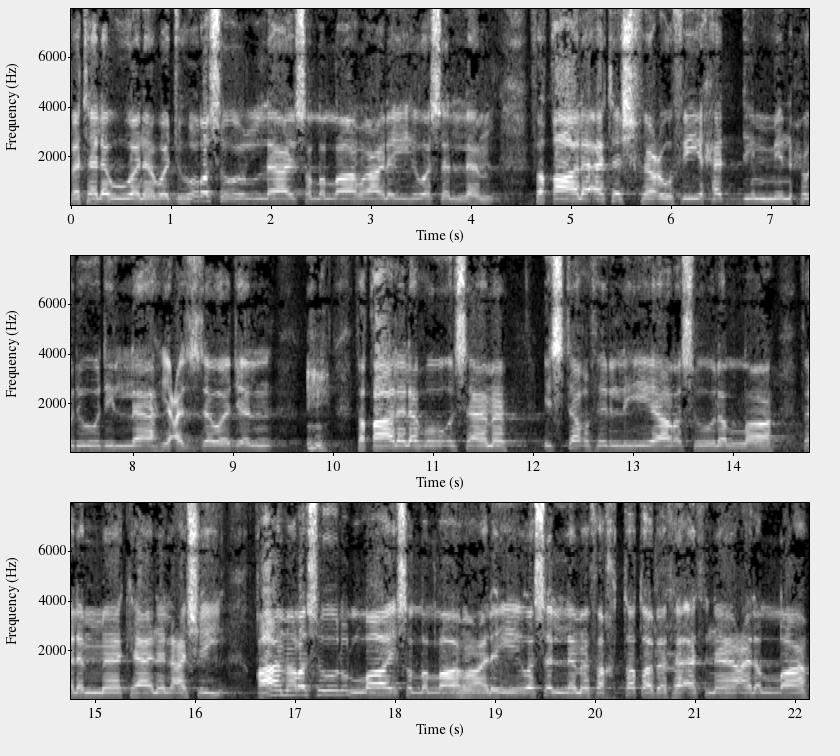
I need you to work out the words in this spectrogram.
فتلون وجه رسول الله صلى الله عليه وسلم. فقال أتشفع في حد من حدود الله عز وجل؟ فقال له أسامة استغفر لي يا رسول الله. فلما كان العشي قام رسول الله صلى الله عليه وسلم فاختطب فأثنى على الله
